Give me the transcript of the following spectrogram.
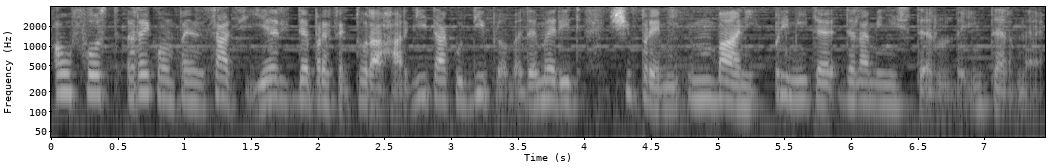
au fost recompensați ieri de prefectura Harghita cu diplome de merit și premii în bani primite de la Ministerul de Interne.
